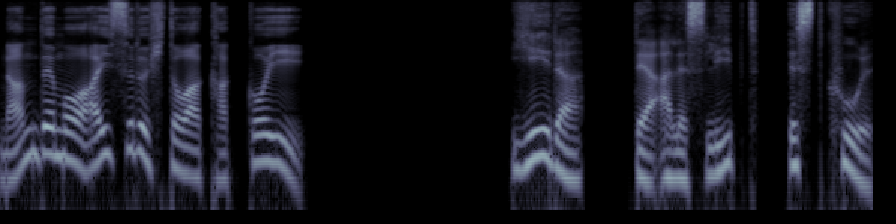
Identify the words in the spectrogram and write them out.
何でも愛する人はかっこいい。Jeder, der alles liebt, ist cool.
